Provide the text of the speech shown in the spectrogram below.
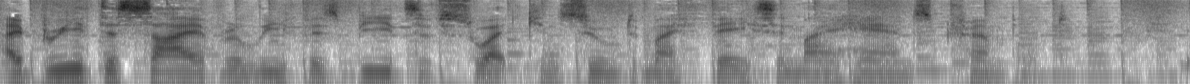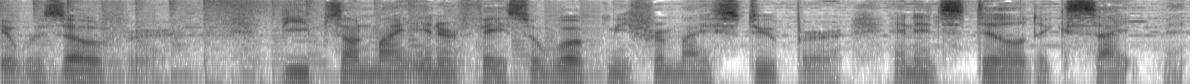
I breathed a sigh of relief as beads of sweat consumed my face and my hands trembled. It was over. Beeps on my interface awoke me from my stupor and instilled excitement.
